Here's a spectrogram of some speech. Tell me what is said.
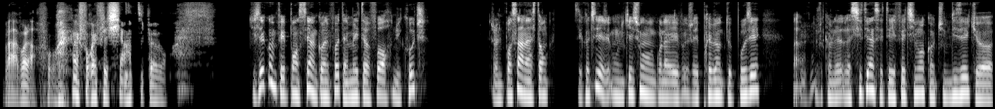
bah voilà, faut, faut réfléchir un petit peu avant. Tu sais quoi me fait penser encore une fois ta métaphore du coach J'en ai pensé un instant. C'est comme si une question qu'on avait, j'avais prévu de te poser. Bah, mm-hmm. Comme la, citer, hein, c'était effectivement quand tu me disais que,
